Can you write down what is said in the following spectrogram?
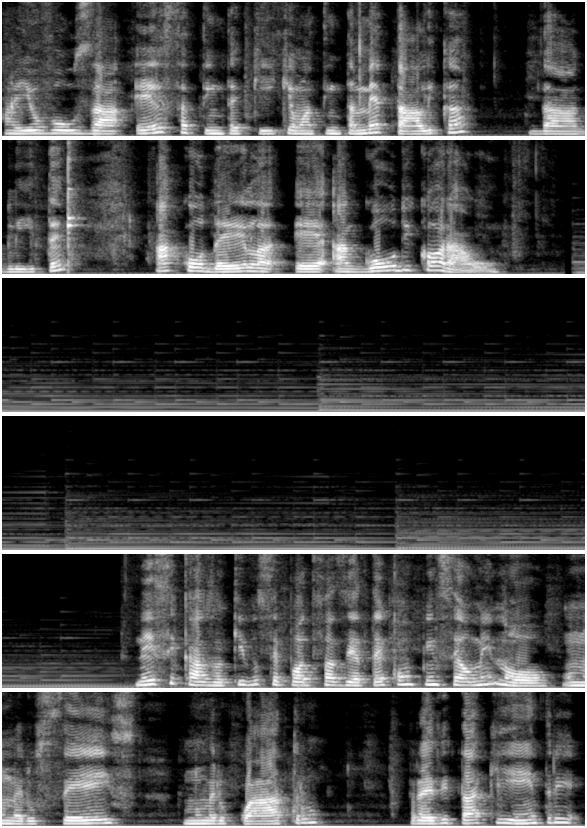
Aí, eu vou usar essa tinta aqui, que é uma tinta metálica da Glitter. A cor dela é a Gold Coral. Nesse caso aqui, você pode fazer até com um pincel menor, o número 6, o número 4, para evitar que entre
